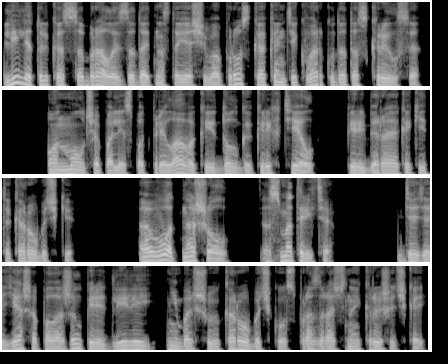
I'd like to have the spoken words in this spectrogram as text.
Лиля только собралась задать настоящий вопрос, как антиквар куда-то скрылся. Он молча полез под прилавок и долго кряхтел, перебирая какие-то коробочки. «А «Вот, нашел. Смотрите». Дядя Яша положил перед Лилей небольшую коробочку с прозрачной крышечкой.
